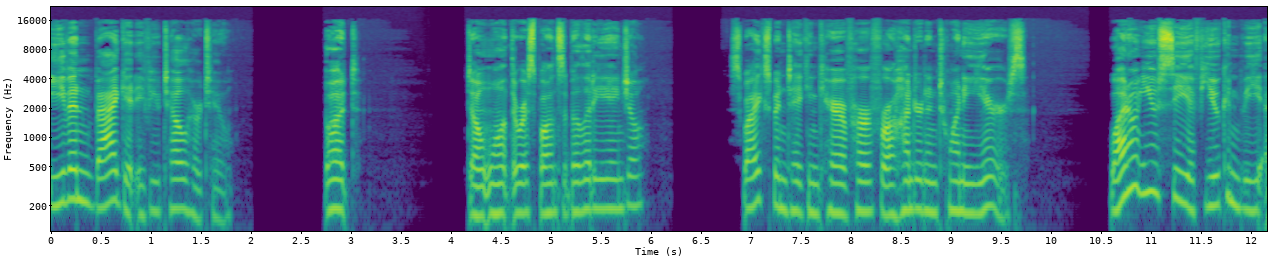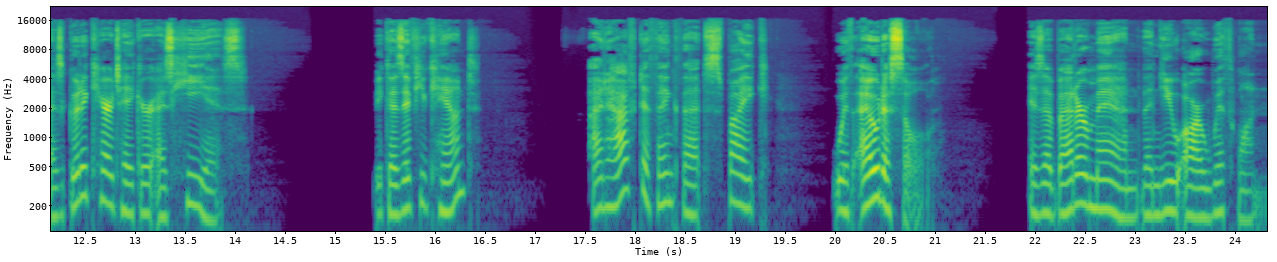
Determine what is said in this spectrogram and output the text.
Even bag it if you tell her to. But. Don't want the responsibility, Angel? Spike's been taking care of her for a 120 years. Why don't you see if you can be as good a caretaker as he is? Because if you can't, I'd have to think that Spike, without a soul, is a better man than you are with one.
